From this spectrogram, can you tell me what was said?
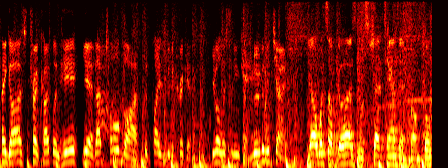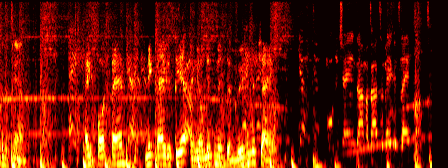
Hey guys, Trent Copeland here. Yeah, that tall guy that plays a bit of cricket. You're listening to Moving the Chain. Yo, what's up, guys? It's Chad Townsend from Talk of the Town. Hey, sports fans. Nick Davis here, and you're listening to Moving the Chain. I'm about to make a play.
